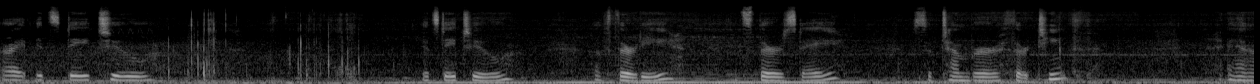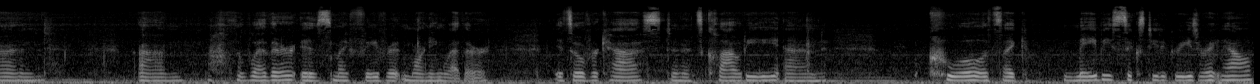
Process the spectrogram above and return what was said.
All right, it's day two. It's day two of 30. It's Thursday, September 13th. And um, the weather is my favorite morning weather. It's overcast and it's cloudy and cool. It's like maybe 60 degrees right now.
